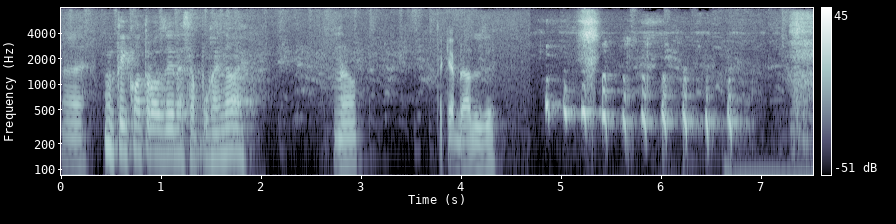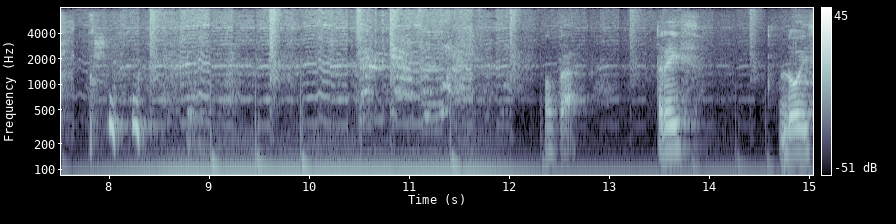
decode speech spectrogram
É, Não tem Ctrl Z nessa porra aí, não é? não. Tá quebrado o Z. Então tá. 3, 2,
